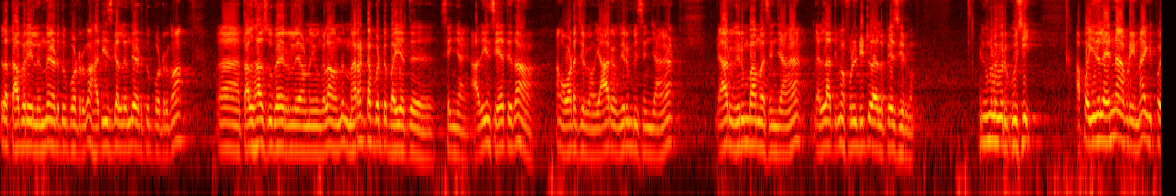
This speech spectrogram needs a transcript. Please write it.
இல்லை தபரிலேருந்து எடுத்து போட்டிருக்கோம் ஹதீஸ்கள்லேருந்து எடுத்து போட்டிருக்கோம். தல்ஹா சுபேர் இவங்கெல்லாம் வந்து மிரட்டப்பட்டு பையத்து செஞ்சாங்க. அதையும் சேர்த்து தான் நாங்கள் உடச்சிருக்கோம். யார் விரும்பி செஞ்சாங்க. யாரும் விரும்பாமல் செஞ்சாங்க. எல்லாத்தையுமே ஃபுல் டீட்டெயில் அதில் பேசியிருக்கோம். இவங்களுக்கு ஒரு குஷி. அப்போ இதில் என்ன அப்படின்னா இப்போ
